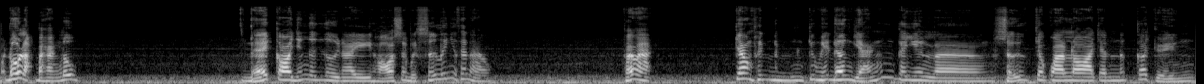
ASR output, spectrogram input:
mà đối lập bà Hằng luôn. Để coi những người này họ sẽ bị xử lý như thế nào phải không ạ? Chứ không phải chứ phải đơn giản coi như là xử cho qua lo cho nó có chuyện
